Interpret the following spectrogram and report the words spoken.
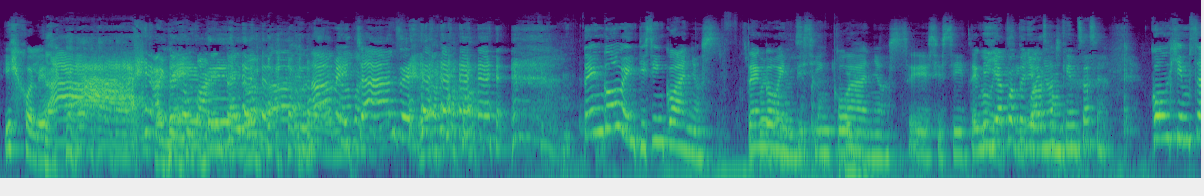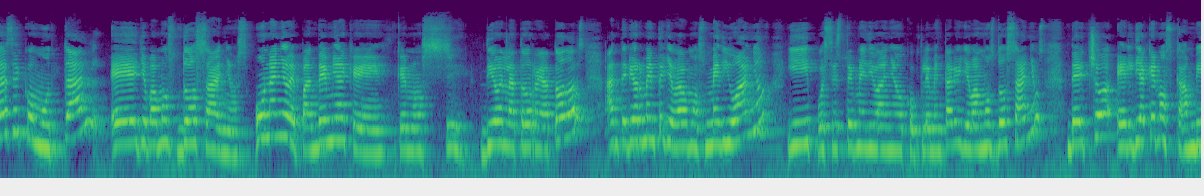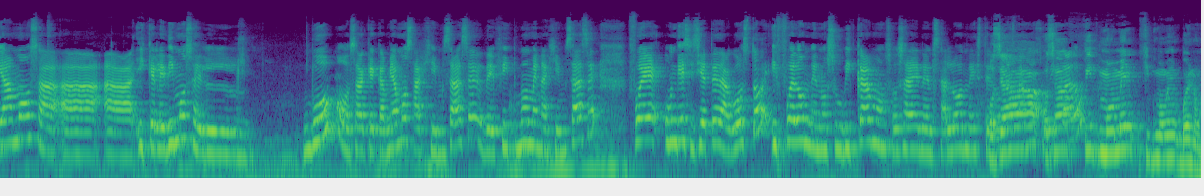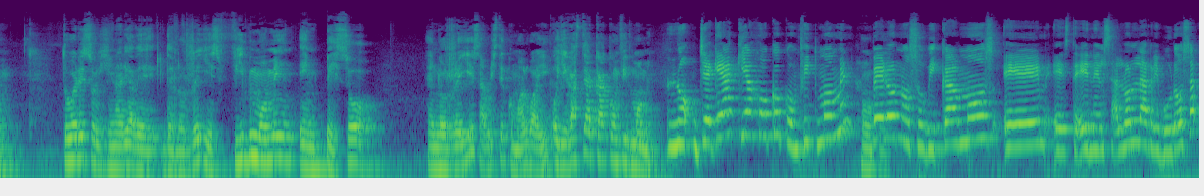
Híjole, ay, ay, Tengo 42. Dame chance. Tengo 25 años. Tengo Súper 25 Oye. años. Sí, sí, sí. Tengo ¿Y ya cuánto 25 llevas años. con Kim Sase? Con Gimsase como tal, eh, llevamos dos años. Un año de pandemia que, que nos Sí. dio en la torre a todos. Anteriormente llevábamos medio año y pues este medio año complementario llevamos dos años. De hecho, el día que nos cambiamos a, a- a- y que le dimos el boom, o sea, que cambiamos a Gimsase, de Fit Moment a Gimsase, fue un 17 de agosto y fue donde nos ubicamos, o sea, en el salón este. O sea, o sea. Fit Moment, Fit Moment, bueno, tú eres originaria de, de Los Reyes. Fit Moment empezó en Los Reyes, ¿abriste como algo ahí? ¿O llegaste acá con Fit Moment? No, llegué aquí a Joco con Fit Moment, pero nos ubicamos en este en el salón La Rigurosa,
